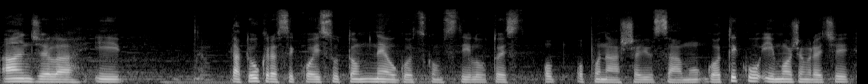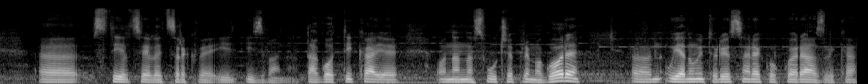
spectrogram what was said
anđela i dakle ukrasi koji su u tom neogotskom stilu, to jest oponašaju samu gotiku i možemo reći stil cijele crkve izvana. Ta gotika je, ona nas vuče prema gore. E, u jednom intervju sam rekao koja je razlika.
